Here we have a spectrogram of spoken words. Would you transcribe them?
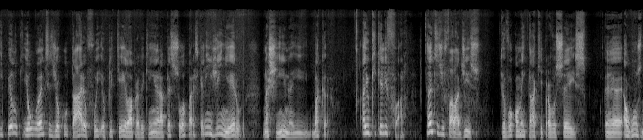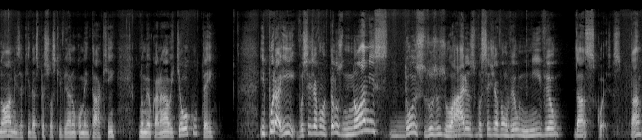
E pelo que eu antes de ocultar, eu fui, eu cliquei lá para ver quem era a pessoa, parece que ele é engenheiro na China e bacana. Aí o que que ele fala? Antes de falar disso, eu vou comentar aqui para vocês é, alguns nomes aqui das pessoas que vieram comentar aqui no meu canal e que eu ocultei. E por aí, vocês já vão, pelos nomes dos, dos usuários, vocês já vão ver o nível das coisas, tá?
